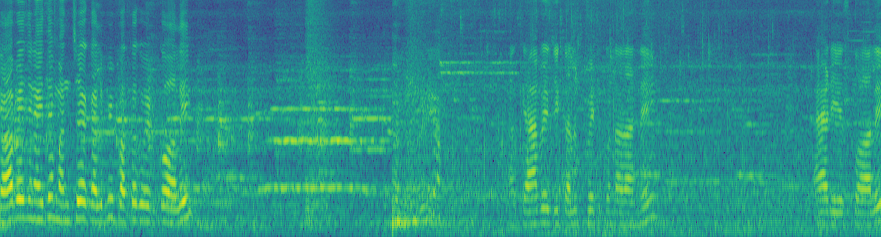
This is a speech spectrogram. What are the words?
క్యాబేజీని అయితే మంచిగా కలిపి పక్కకు పెట్టుకోవాలి. ఆ క్యాబేజీ కలిపి పెట్టుకున్న దాన్ని యాడ్ చేసుకోవాలి.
